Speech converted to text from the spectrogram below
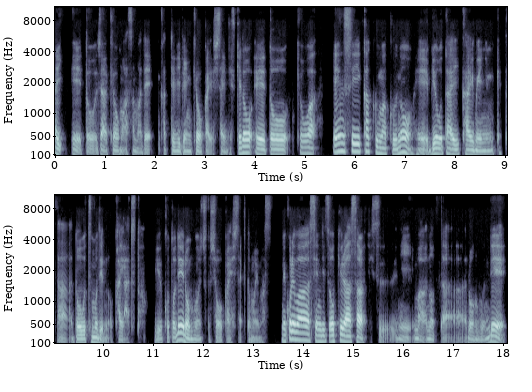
はい。えっ、と、じゃあ今日も朝まで勝手に勉強会をしたいんですけど、えっ、と、今日は円錐角膜の、えー病態解明に向けた動物モデルの開発ということで論文をちょっと紹介したいと思います。で、これは先日 Ocular Surface に、まあ、載った論文で、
